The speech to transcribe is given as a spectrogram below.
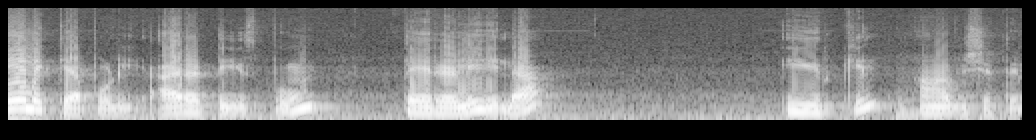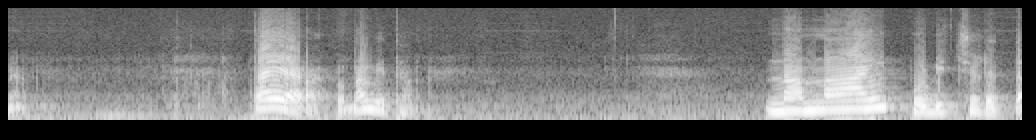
ഏലക്കാപ്പൊടി അര ടീസ്പൂൺ തെരളിയില ഈർക്കിൽ ആവശ്യത്തിന്. തയ്യാറാക്കുന്ന വിധം. നന്നായി പൊടിച്ചെടുത്ത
